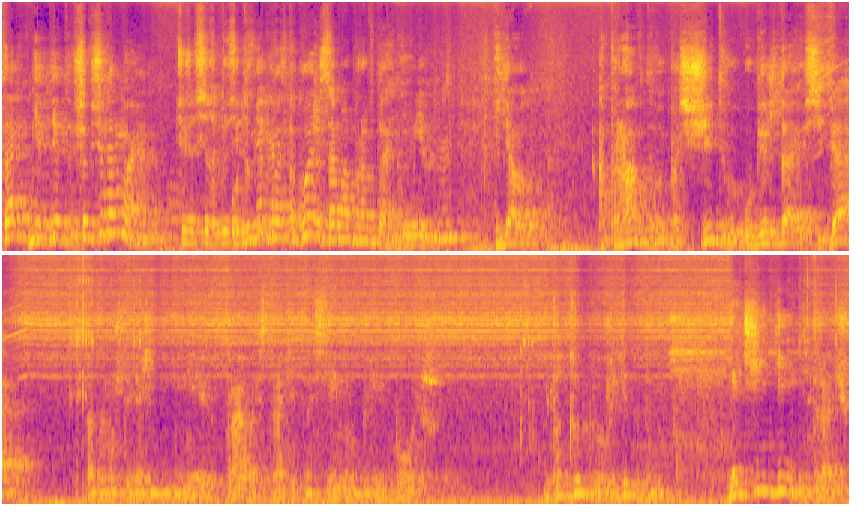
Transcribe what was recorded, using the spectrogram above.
Так, нет, нет, все, все нормально. Что сейчас все Вот загрузились? у меня как раз такое же самооправдание. Я вот оправдываю, подсчитываю, убеждаю себя, потому что я же не имею права истратить на 7 рублей больше. И потом я уже еду думаю, я чьи деньги трачу?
